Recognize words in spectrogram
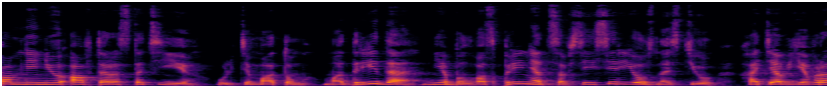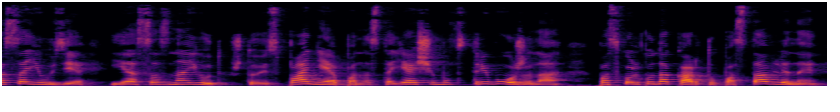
По мнению автора статьи, ультиматум Мадрида не был воспринят со всей серьезностью, хотя в Евросоюзе и осознают, что Испания по-настоящему встревожена, поскольку на карту поставлены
